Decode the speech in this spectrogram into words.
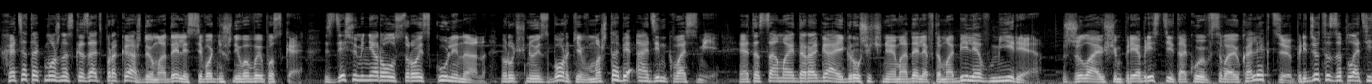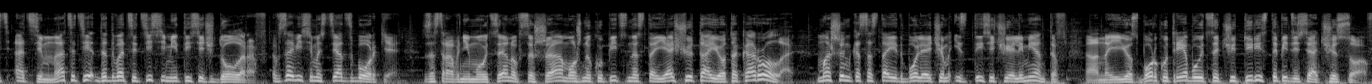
хотя так можно сказать про каждую модель из сегодняшнего выпуска. Здесь у меня Rolls-Royce Cullinan, ручной сборки в масштабе 1 к 8. Это самая дорогая игрушечная модель автомобиля в мире. Желающим приобрести такую в свою коллекцию придется заплатить от 17 до 27 тысяч долларов, в зависимости от сборки. За сравнимую цену в США можно купить настоящую Toyota Corolla. Машинка состоит более чем из тысячи элементов, а на ее сборку требуется 450 часов.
